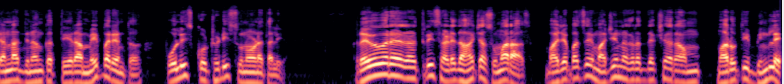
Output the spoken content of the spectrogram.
त्यांना दिनांक तेरा मे पर्यंत पोलीस कोठडी सुनावण्यात आली रविवारी रात्री साडेदहाच्या सुमारास भाजपाचे माजी नगराध्यक्ष राम मारुती बिंगले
